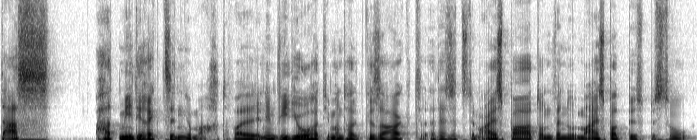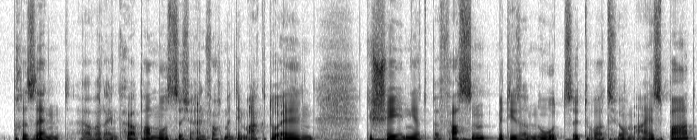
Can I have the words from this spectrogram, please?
das hat mir direkt Sinn gemacht, weil in dem Video hat jemand halt gesagt, der sitzt im Eisbad und wenn du im Eisbad bist, bist du präsent. Ja, weil dein Körper muss sich einfach mit dem aktuellen Geschehen jetzt befassen, mit dieser Notsituation Eisbad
